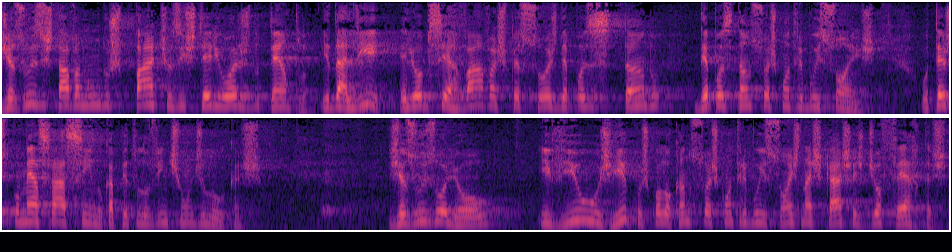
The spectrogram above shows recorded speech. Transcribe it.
Jesus estava num dos pátios exteriores do templo e dali ele observava as pessoas depositando, depositando suas contribuições. O texto começa assim, no capítulo 21 de Lucas. Jesus olhou e viu os ricos colocando suas contribuições nas caixas de ofertas.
